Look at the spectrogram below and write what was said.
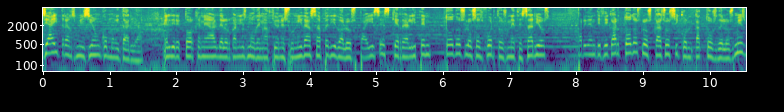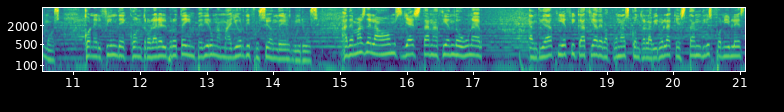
ya hay transmisión comunitaria. El director general del organismo de Naciones Unidas ha pedido a los países que realicen todos los esfuerzos necesarios para identificar todos los casos y contactos de los mismos, con el fin de controlar el brote e impedir una mayor difusión del virus. Además de la OMS, ya están haciendo una cantidad y eficacia de vacunas contra la viruela que están disponibles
